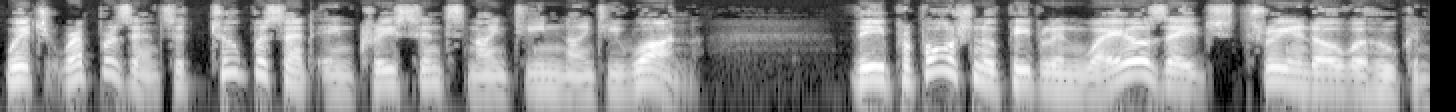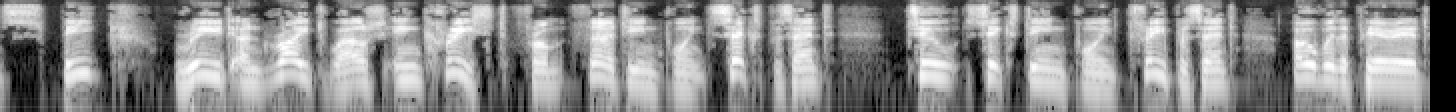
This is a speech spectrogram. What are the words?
which represents a 2% increase since 1991. The proportion of people in Wales aged 3 and over who can speak, read and write Welsh increased from 13.6% to 16.3% over the period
